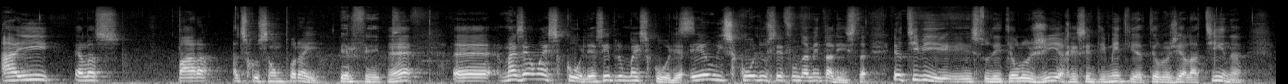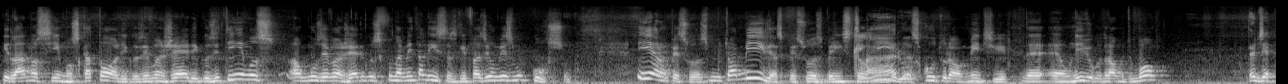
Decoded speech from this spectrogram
Aí elas para a discussão por aí. perfeito. né? É, mas é uma escolha, é sempre uma escolha. Eu escolho ser fundamentalista. Eu tive, estudei teologia recentemente, a teologia latina, e lá nós tínhamos católicos, evangélicos, e tínhamos alguns evangélicos fundamentalistas que faziam o mesmo curso. E eram pessoas muito amigas, pessoas bem instruídas, Claro. culturalmente, é, é um nível cultural muito bom. Eu dizia,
